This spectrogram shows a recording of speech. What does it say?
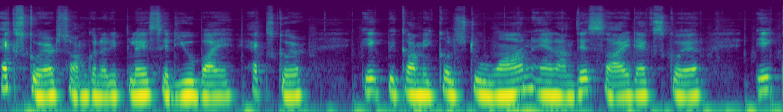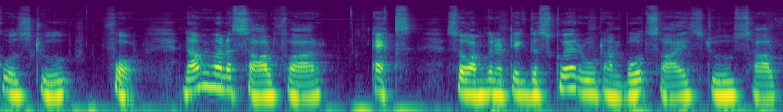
x squared, so I'm going to replace it u by x squared. It become equals to 1 and on this side x squared equals to 4. Now we want to solve for x. So I'm going to take the square root on both sides to solve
